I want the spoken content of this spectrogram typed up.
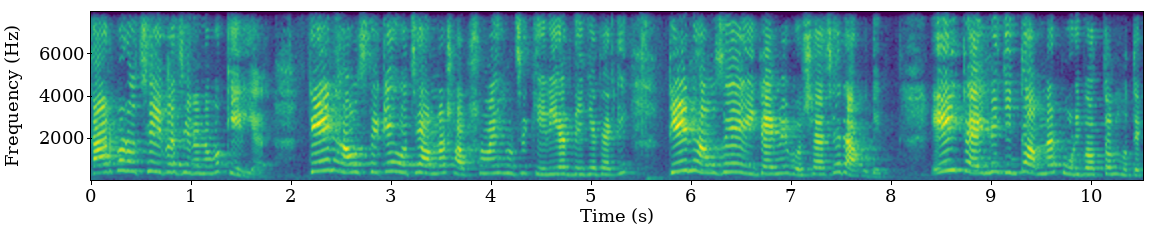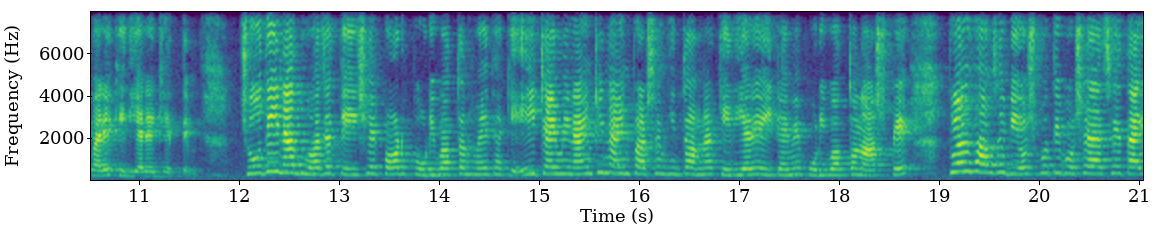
তারপর হচ্ছে এবার জেনে নেব কেরিয়ার টেন হাউস থেকে হচ্ছে আমরা সবসময় হচ্ছে কেরিয়ার দেখে থাকি। টেন হাউসে এই টাইমে বসে আছে রাহুদেব। এই টাইমে কিন্তু আপনার পরিবর্তন হতে পারে কেরিয়ারের ক্ষেত্রে। যদি না দু হাজার তেইশের পর পরিবর্তন হয়ে থাকে, এই টাইমে নাইনটি নাইন পার্সেন্ট কিন্তু আপনার কেরিয়ারে এই টাইমে পরিবর্তন আসবে। টুয়েলভ হাউসে বৃহস্পতি বসে আছে, তাই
